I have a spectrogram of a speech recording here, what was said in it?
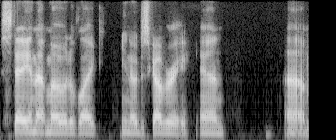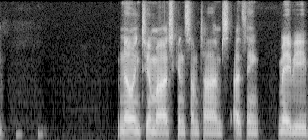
stay in that mode of like you know discovery and um, knowing too much can sometimes I think maybe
